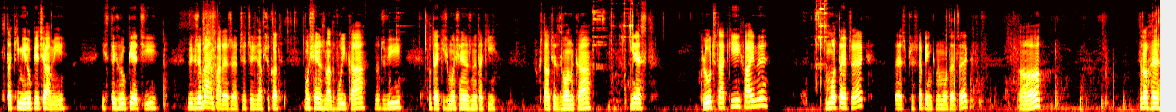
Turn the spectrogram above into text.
Z takimi rupieciami. I z tych rupieci wygrzebałem parę rzeczy, czyli na przykład mosiężna dwójka do drzwi. Tutaj jakiś mosiężny taki w kształcie dzwonka. Jest klucz taki fajny. Młoteczek. Też przepiękny młoteczek. O. Trochę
